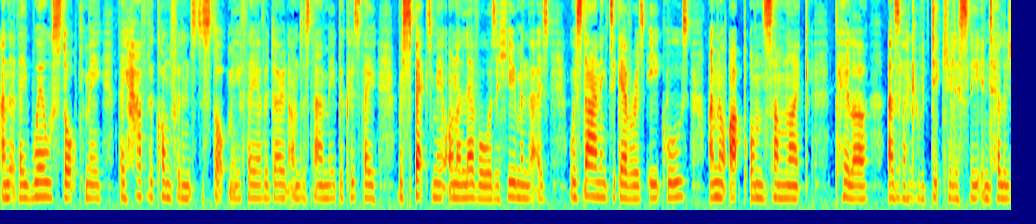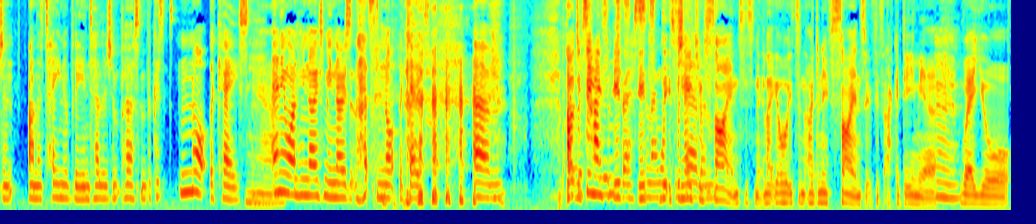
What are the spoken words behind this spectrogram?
and that they will stop me. They have the confidence to stop me if they ever don't understand me because they respect me on a level as a human that is we're standing together as equals. I'm not up on some like pillar as like a ridiculously intelligent, unattainably intelligent person because it's not the case. Yeah. Anyone who knows me knows that that's not the case. um, I the just thing have is, interests it's, and it's, I the- want it's the share nature of science, isn't it? Like, or it's an, I don't know if science, if it's academia, Mm. where you're.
